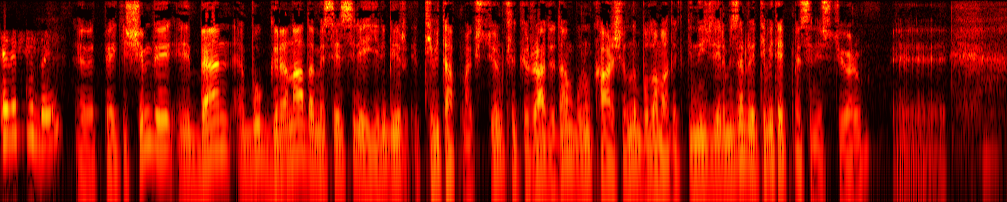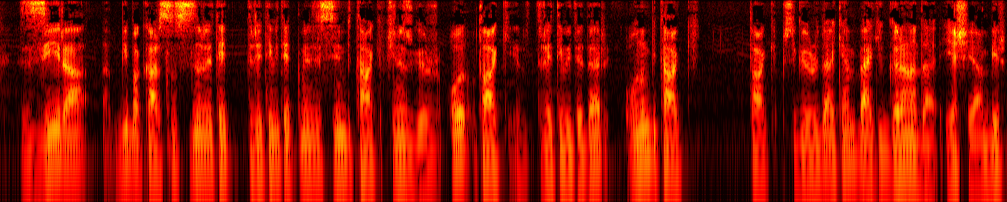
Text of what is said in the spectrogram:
Evet buradayım. Evet peki şimdi e, ben bu Granada meselesiyle ilgili bir tweet atmak istiyorum. Çünkü radyodan bunun karşılığını bulamadık. Dinleyicilerimizin retweet etmesini istiyorum. Ee, zira bir bakarsınız sizin retweet etmenizi sizin bir takipçiniz görür. O takip retweet eder. Onun bir takip takipçisi görür derken belki Granada yaşayan bir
